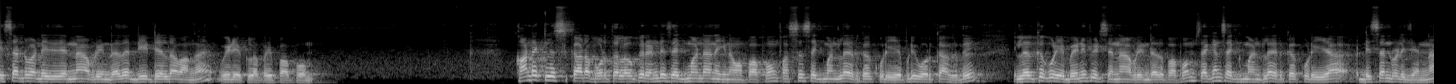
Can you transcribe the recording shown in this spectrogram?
டிஸ்அட்வான்டேஜ் என்ன அப்படின்றத டீட்டெயில்டாக வாங்க வீடியோக்குள்ளே போய் பார்ப்போம். காண்டாக்ட்லெஸ் கார்டை பொறுத்தளவுக்கு ரெண்டு செக்மெண்ட்டாக இன்றைக்கி நம்ம பார்ப்போம். ஃபஸ்ட்டு செக்மெண்ட்டில் இருக்கக்கூடிய எப்படி ஒர்க் ஆகுது இல்லை இருக்கக்கூடிய பெனிஃபிட்ஸ் என்ன அப்படின்றத பார்ப்போம். செகண்ட் செக்மெண்ட்டில் இருக்கக்கூடிய டிஸ்அட்வான்டேஜ் என்ன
